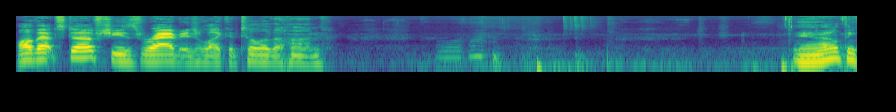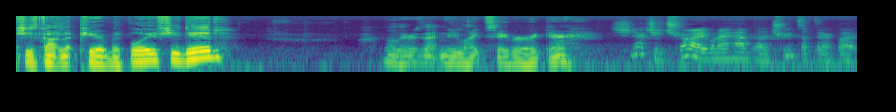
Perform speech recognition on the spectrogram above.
All that stuff, she's ravaged like Attila the Hun. And I don't think she's gotten up here, but boy, if she did. Oh, there's that new lightsaber right there. She actually tried when I had the treats up there, but...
